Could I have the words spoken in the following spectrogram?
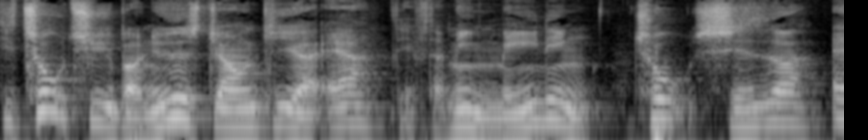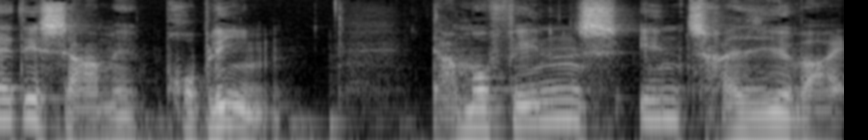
De to typer nyhedsjunkier er, efter min mening, to sider af det samme problem. Der må findes en tredje vej.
